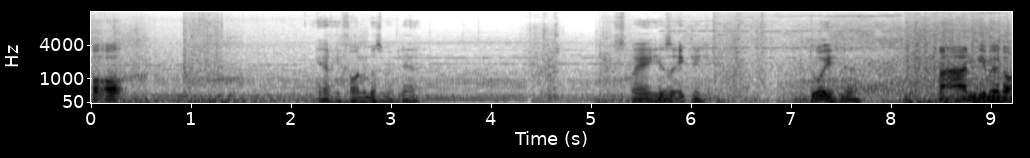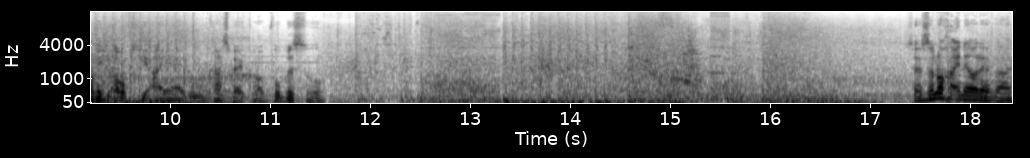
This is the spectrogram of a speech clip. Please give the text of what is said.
Oh oh. Ja, hier vorne müssen wir wieder. War ja hier so eklig. Durch, ne? Mann, geh mir doch nicht auf die Eier, du Kasperkopf. Wo bist du? Ist da noch einer oder was?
